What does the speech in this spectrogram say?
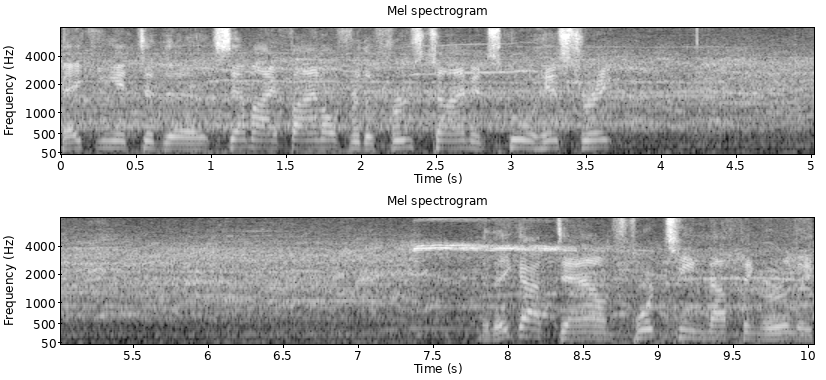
Making it to the semifinal for the first time in school history. They got down 14 nothing early.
